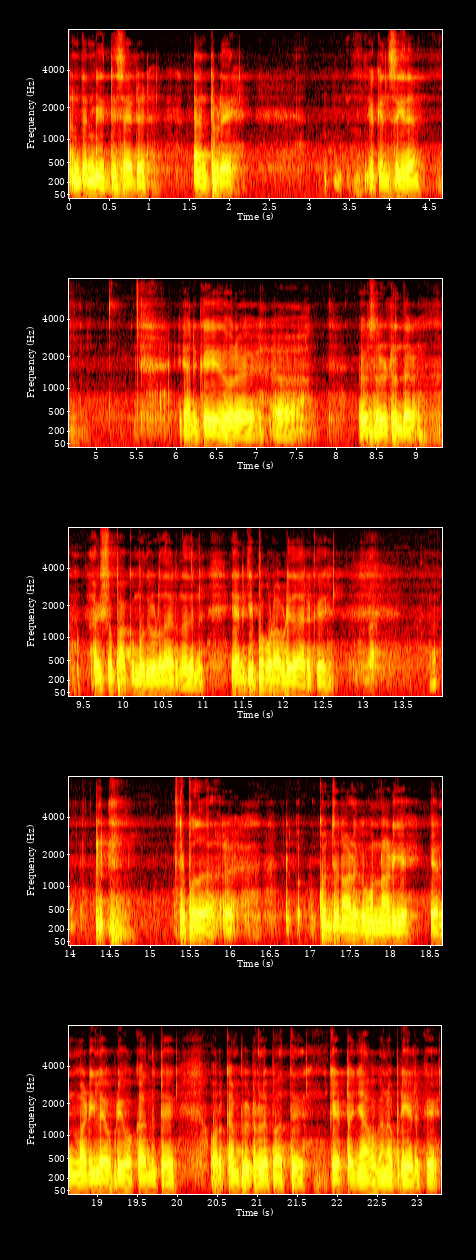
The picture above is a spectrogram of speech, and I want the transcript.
And then be decided and today you can see them எனக்கு இது ஒரு இவர் சொல்லிட்டு இருந்தார். ஐஷு பார்க்கும்போது இவ்வளோ தான் இருந்ததுன்னு. எனக்கு இப்போ கூட அப்படி தான் இருக்குது இப்போது கொஞ்ச நாளுக்கு முன்னாடியே என் மடியில் அப்படி உக்காந்துட்டு ஒரு கம்ப்யூட்டரில் பார்த்து கேட்ட ஞாபகம் அப்படி இருக்குது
